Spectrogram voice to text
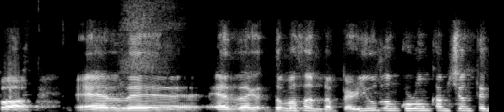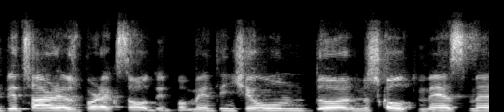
po, edhe edhe domethënë në periudhën kur un kam qenë 8 vjeçare është bërë eksodi. Në momentin që un do në shkollë të mesme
